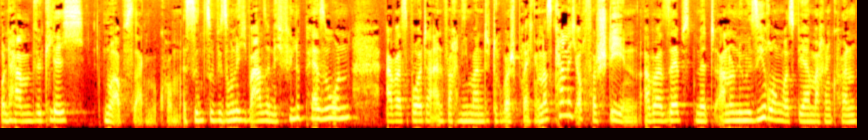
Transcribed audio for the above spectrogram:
und haben wirklich nur Absagen bekommen. Es sind sowieso nicht wahnsinnig viele Personen, aber es wollte einfach niemand drüber sprechen. Und das kann ich auch verstehen. Aber selbst mit Anonymisierung, was wir ja machen können,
